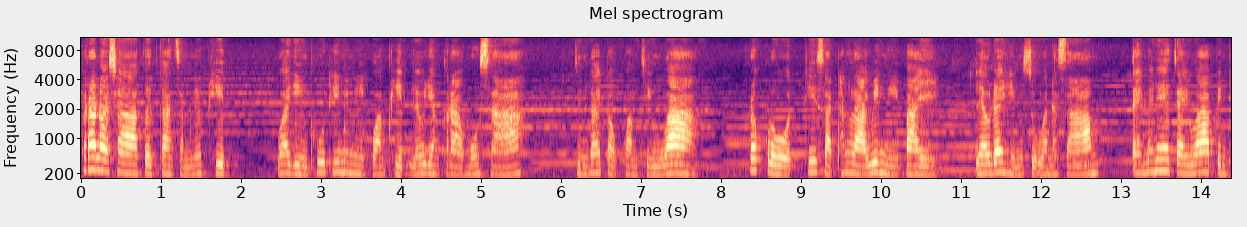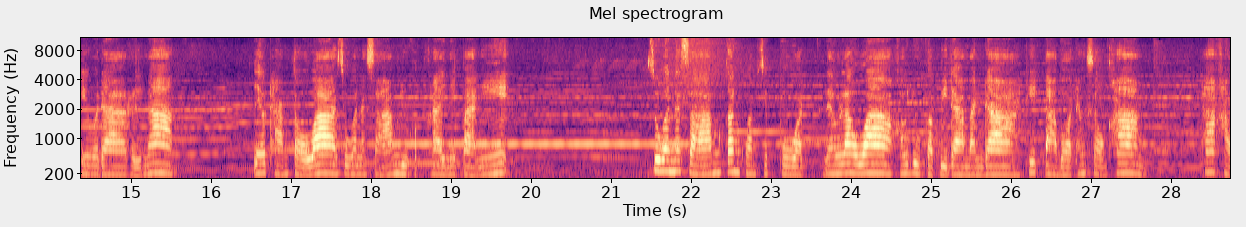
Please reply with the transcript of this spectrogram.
พระราชาเกิดการสำนึกผิด ว่ายิงผู้ที่ไม่มีความผิดแล้วยังกล่าวโมสา จึงได้ตอบความจริงว่า เพราะโกรธที่สัตว์ทั้งหลายวิ่งหนีไป แล้วได้เห็นสุวรรณสาม แต่ไม่แน่ใจว่าเป็นเทวดาหรือนาค แล้วถามต่อว่าสุวรรณสามอยู่กับใครในป่านี้ สุวรรณสามกั้นความเจ็บปวด แล้วเล่าว่าเขาอยู่กับบิดามารดาที่ตาบอดทั้งสองข้าง ถ้าเขา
